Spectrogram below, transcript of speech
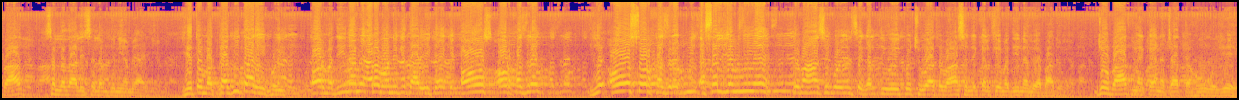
پاک صلی اللہ علیہ وسلم دنیا میں آئے۔ یہ تو مکہ کی تاریخ ہوئی اور مدینہ میں عرب ہونے کی تاریخ ہے کہ اوس اور خزرت یہ اوس اور خزرت بھی اصل یمنی ہے کہ وہاں سے کوئی ان سے غلطی ہوئی، کچھ ہوا تو وہاں سے نکل کے مدینہ میں آباد ہوا جو بات میں کہنا چاہتا ہوں وہ یہ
